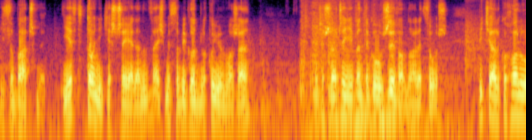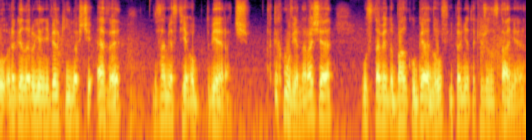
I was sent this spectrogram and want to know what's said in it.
I zobaczmy. Jest tonik jeszcze jeden. Weźmy sobie go, odblokujmy może. Chociaż raczej nie będę go używał, no ale cóż. Picie alkoholu regeneruje niewielkie ilości ewy, zamiast je odbierać. Tak jak mówię, na razie ustawię do banku genów i pewnie tak już zostanie.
